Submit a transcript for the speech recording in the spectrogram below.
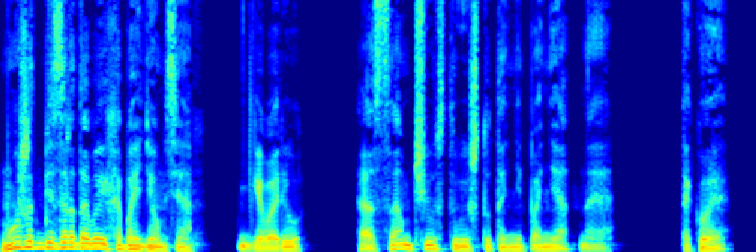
«Может, без родовых обойдемся, говорю, а сам чувствую что-то непонятное. Такое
